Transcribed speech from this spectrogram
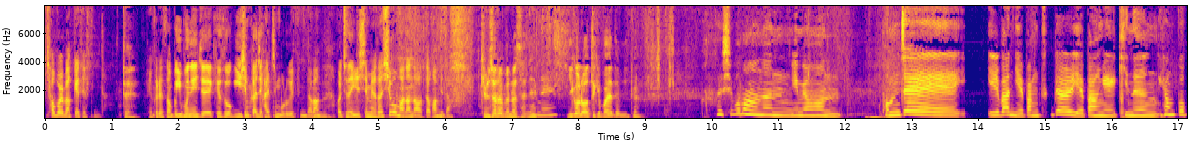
처벌받게 됐습니다. 네. 예, 그래서 뭐 이분이 이제 계속 2심까지 갈지 모르겠습니다만 음. 어쨌든 1심에서 15만 원 나왔다고 합니다. 김설아 변호사님, 네. 이걸 어떻게 봐야 됩니까? 15만 원이면 범죄 일반 예방, 특별 예방의 기능, 형법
